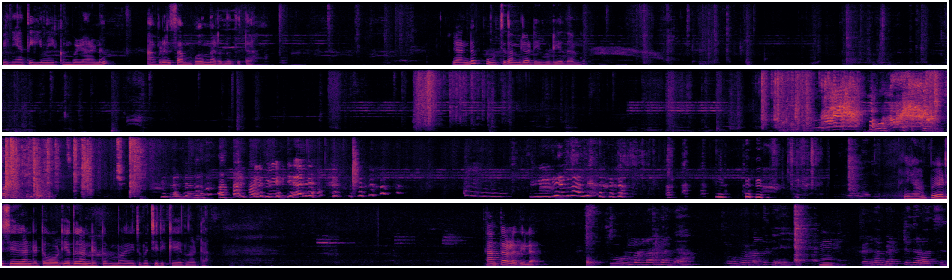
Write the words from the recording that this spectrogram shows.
പിന്നെ ആ തീ നീക്കുമ്പോഴാണ് അവിടെ ഒരു സംഭവം നടന്നത് കേട്ടോ രണ്ട് പൂച്ച തമ്മിൽ അടി ഞാൻ പേടിച്ചത് കണ്ടിട്ട് ഓടിയത് കണ്ടിട്ട് ഉമ്മ ഇരുന്ന് ചിരിക്കുകയായിരുന്നു കേട്ടോ. തണുത്ത വെള്ളത്തില്ല ചൂട് വെള്ളം തന്നെ ചൂട് വെള്ളത്തിലേ വെള്ളം വെട്ടി തിളച്ച്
